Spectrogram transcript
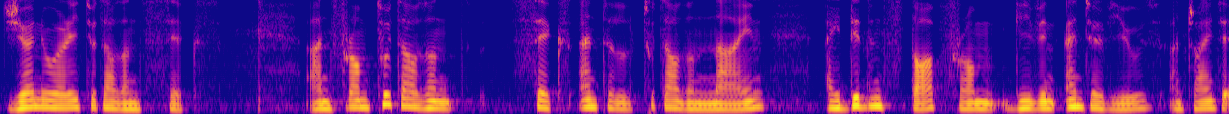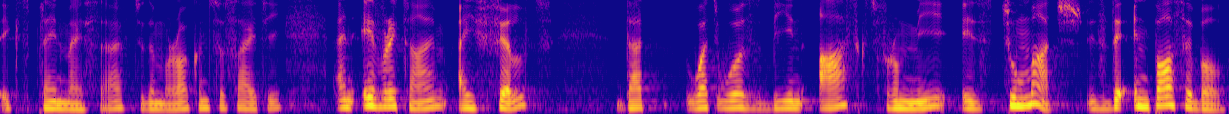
January 2006. And from 2006 until 2009, I didn't stop from giving interviews and trying to explain myself to the Moroccan society. And every time I felt that what was being asked from me is too much, it's the impossible.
